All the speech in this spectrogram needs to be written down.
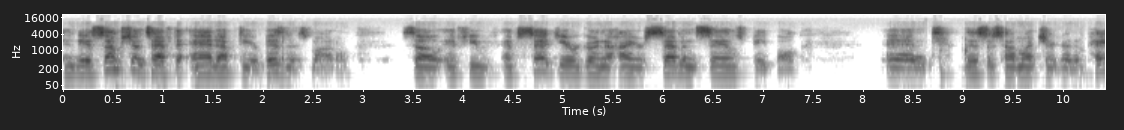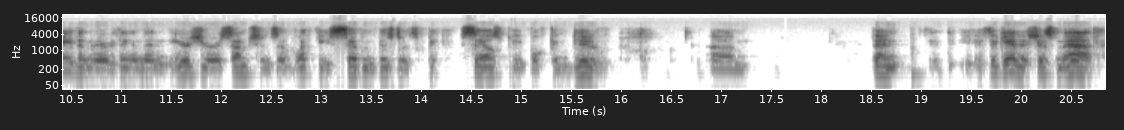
and the assumptions have to add up to your business model. So if you have said you were going to hire seven salespeople and this is how much you're going to pay them and everything, and then here's your assumptions of what these seven business pe- salespeople can do. Um, then it's again, it's just math.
